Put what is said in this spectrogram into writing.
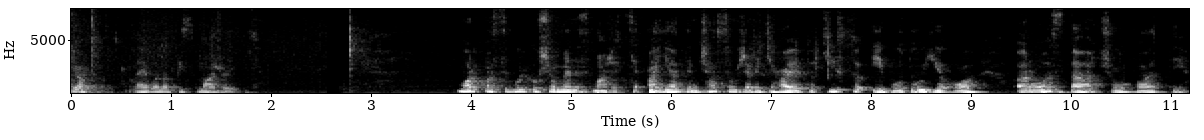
Все, дай воно підсмажується. Морква з цибулькою ще в мене смажиться, а я тим часом вже витягаю то тісто і буду його розтачувати.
